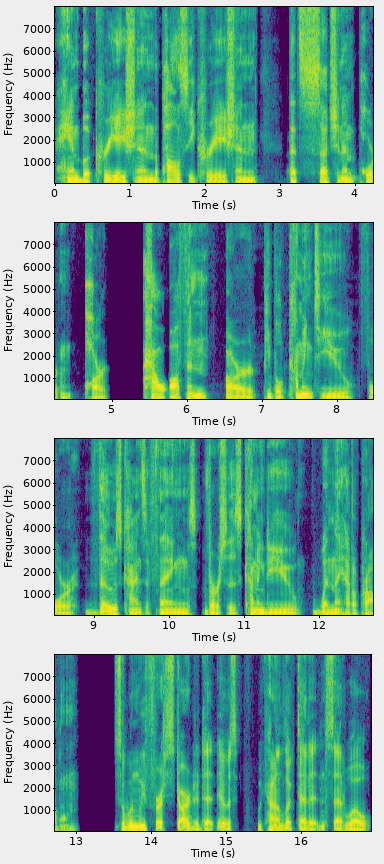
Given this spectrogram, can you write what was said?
handbook creation, the policy creation, that's such an important part. How often are people coming to you for those kinds of things versus coming to you when they have a problem? So when we first started it, it was we kind of looked at it and said, well,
